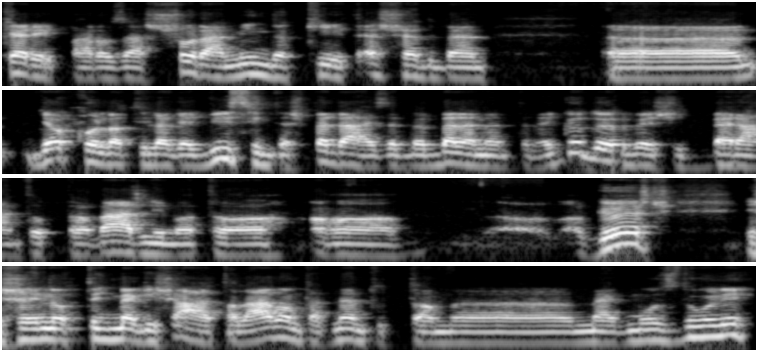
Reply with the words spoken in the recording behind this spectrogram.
kerékpározás során mind a két esetben gyakorlatilag egy vízszintes pedálhelyzetbe belementem egy gödörbe, és így berántotta a vádlimat a, a, a, görcs, és én ott így meg is általában, tehát nem tudtam megmozdulni.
